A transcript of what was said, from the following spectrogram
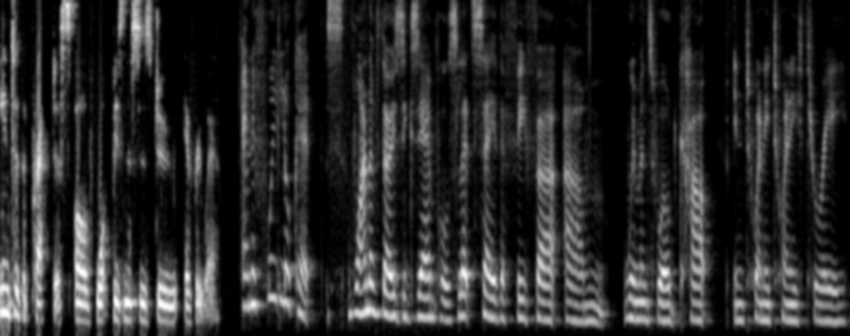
into the practice of what businesses do everywhere. And if we look at one of those examples, let's say the FIFA um, Women's World Cup in 2023,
